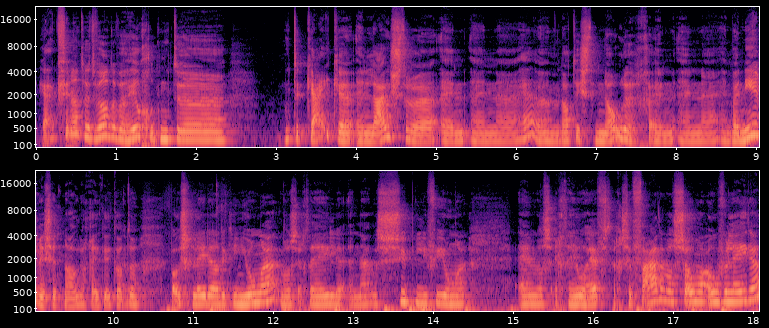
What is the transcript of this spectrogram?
ja, ik vind altijd wel dat we heel goed moeten, moeten kijken en luisteren. En, en eh, hè, eh, wat is er nodig en, en, eh, en wanneer is het nodig. Ik, ik had een poos geleden had ik een jongen. was echt een hele, nou, een super lieve jongen. En was echt heel heftig. Zijn vader was zomaar overleden.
